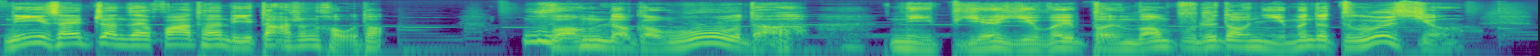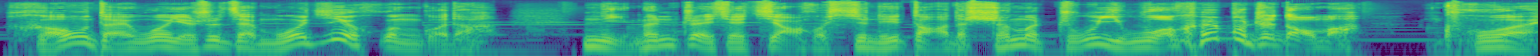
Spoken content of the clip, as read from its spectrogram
尼才站在花坛里大声吼道：“王了个乌的！你别以为本王不知道你们的德行，好歹我也是在魔界混过的。你们这些家伙心里打的什么主意，我还不知道吗？”快，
